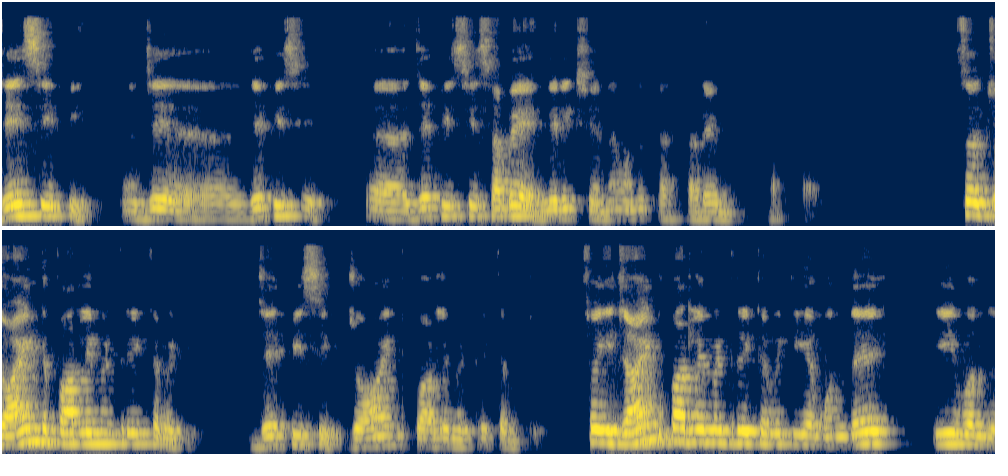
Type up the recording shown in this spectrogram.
J C P, J J P C J P C ಸಭೆ ನಿರೀಕ್ಷೆಯನ್ನ ಒಂದು ಕಡೆ ಮಾಡ್ತಾರೆ so joint parliamentary committee J P C joint parliamentary committee so ಈ ಜಾಯಿಂಟ್ ಪಾರ್ಲಿಮೆಂಟರಿ ಕಮಿಟಿಯ ಮುಂದೆ ಈ ಒಂದು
